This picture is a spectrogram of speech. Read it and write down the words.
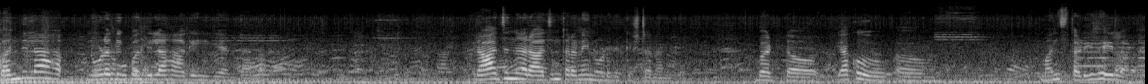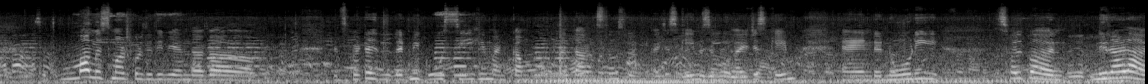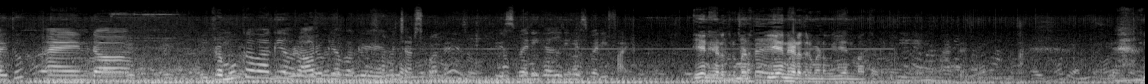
ಬಂದಿಲ್ಲ, ನೋಡೋದಕ್ಕೆ ಬಂದಿಲ್ಲ, ಹಾಗೆ ಹೀಗೆ ಅಂತ ರಾಜನ್ನ ರಾಜನ್ ಥರನೇ ನೋಡೋದಕ್ಕೆ ಇಷ್ಟ ನನಗೆ. ಬಟ್ ಯಾಕೋ ಮನ್ಸು ತಡೀಲೇ ಇಲ್ಲ. ಸೊ ತುಂಬ ಮಿಸ್ ಮಾಡ್ಕೊಳ್ತಿದ್ದೀವಿ ಅಂದಾಗ it's better let me go see him and come ಅಂತ ಅನಿಸ್ತು. So I just came I just came and ನೋಡಿ ಸ್ವಲ್ಪ ನಿರಾಳ ಆಯಿತು. ಆ್ಯಂಡ್ ಪ್ರಮುಖವಾಗಿ ಅವರ ಆರೋಗ್ಯ ಬಗ್ಗೆ ವಿಚಾರಿಸ್ಕೊಂಡೆ. So is very healthy is very fine ಏನು ಹೇಳಿದ್ರು ಮೇಡಮ್? ಏನು ಹೇಳಿದ್ರು ಮೇಡಮ್? ಏನು ಮಾತಾಡಿದ್ರು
